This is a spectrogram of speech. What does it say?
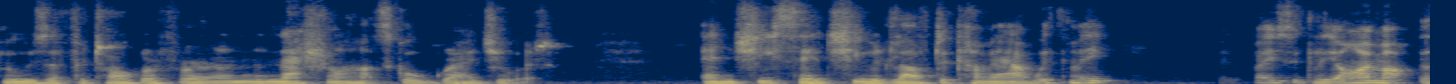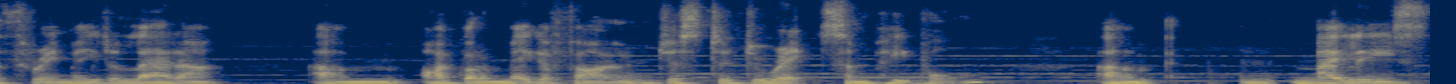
who was a photographer and a National Art School graduate. And she said she would love to come out with me. Basically, I'm up the three metre ladder. Um, I've got a megaphone just to direct some people. Um, and Maylee's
